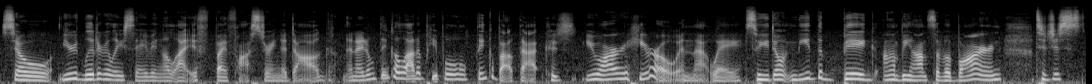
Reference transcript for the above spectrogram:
So you're literally saving a life by fostering a dog. And I don't think a lot of people think about that because you are a hero in that way. So you don't need the big ambiance of a barn to just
